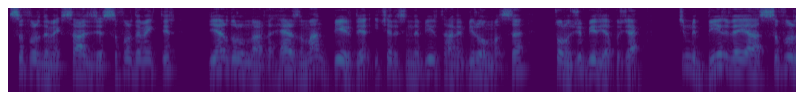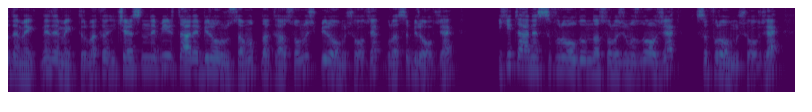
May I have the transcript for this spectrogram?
0 demek sadece 0 demektir. Diğer durumlarda her zaman 1'dir. İçerisinde bir tane 1 olması sonucu 1 yapacak. Şimdi 1 veya 0 demek ne demektir? Bakın içerisinde bir tane 1 olursa mutlaka sonuç 1 olmuş olacak. Burası 1 olacak. 2 tane 0 olduğunda sonucumuz ne olacak? 0 olmuş olacak.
